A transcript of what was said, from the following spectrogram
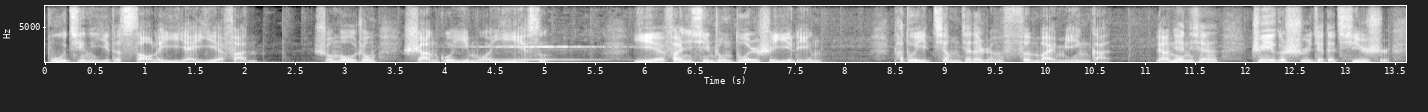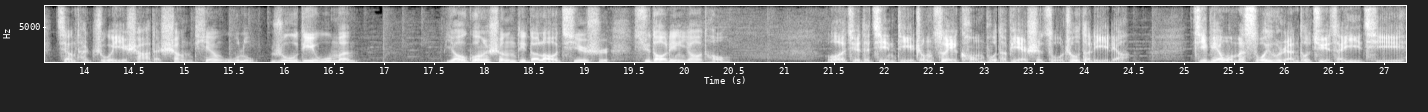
不经意的扫了一眼叶凡，双眸中闪过一抹异色。叶凡心中顿时一凛，他对江家的人分外敏感。两年前，这个世界的骑士将他追杀的上天无路，入地无门。瑶光圣地的老骑士徐道林摇头：“我觉得禁地中最恐怖的便是诅咒的力量，即便我们所有人都聚在一起，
